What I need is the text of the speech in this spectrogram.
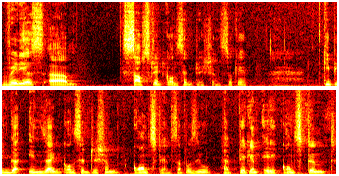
various um, substrate concentrations, okay, keeping the enzyme concentration constant. Suppose you have taken a constant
